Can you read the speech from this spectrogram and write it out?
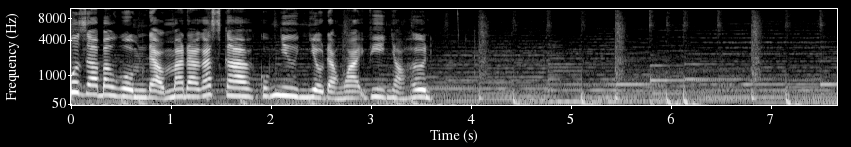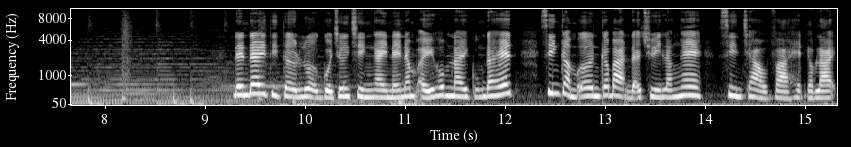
Quốc gia bao gồm đảo Madagascar cũng như nhiều đảo ngoại vi nhỏ hơn. Đến đây thì thời lượng của chương trình ngày này năm ấy hôm nay cũng đã hết. Xin cảm ơn các bạn đã chú ý lắng nghe. Xin chào và hẹn gặp lại.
